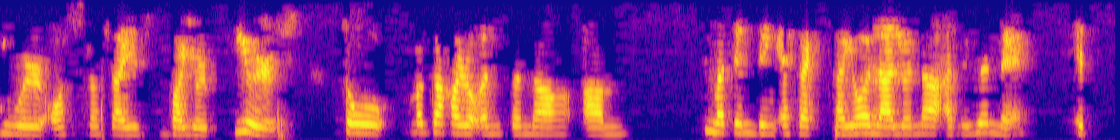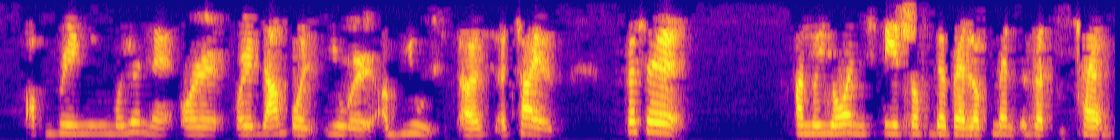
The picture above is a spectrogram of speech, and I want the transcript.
you were ostracized by your peers. So, magkakaroon to ng um, matinding effect sa'yo, lalo na ano yun eh, it upbringing mo yun eh. Or, for example, you were abused as a child. Kasi, ano yon stage of development that child,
